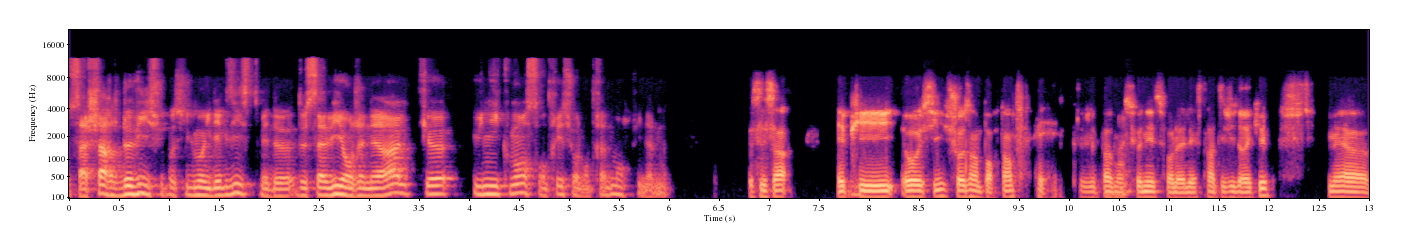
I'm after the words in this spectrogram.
sa charge de vie, je ne sais pas si le mot il existe, mais de, de sa vie en général, que uniquement centré sur l'entraînement, finalement. C'est ça. Et puis aussi, chose importante que j'ai pas Ouais. mentionné sur le- les stratégies de récup, mais euh,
